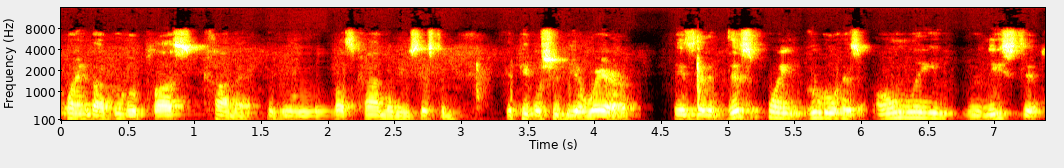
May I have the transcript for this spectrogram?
point about Google Plus comment, the Google Plus commenting system that people should be aware is that at this point Google has only released it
